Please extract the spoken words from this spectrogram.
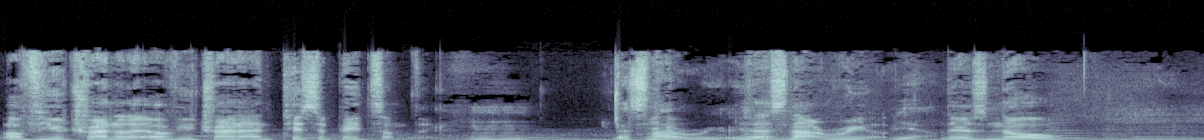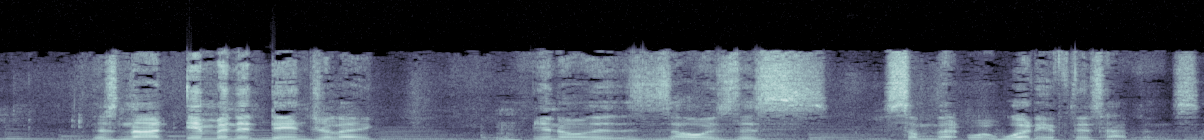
of you trying to like, of you trying to anticipate something. Mm-hmm. That's you not know? real. That's not real. Yeah. There's no. There's not imminent danger. Like, Mm. you know, there's always this some that well, what if this happens,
